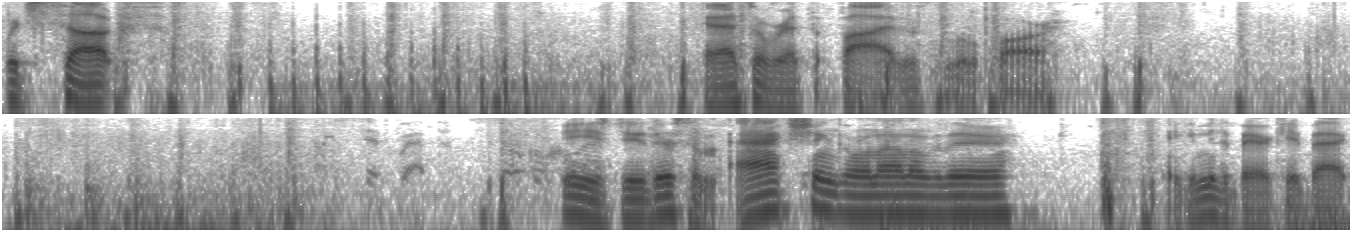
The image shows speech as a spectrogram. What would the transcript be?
Which sucks. Yeah, that's over at the five. That's a little far. Jeez, dude, there's some action going on over there. Hey, give me the barricade back.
